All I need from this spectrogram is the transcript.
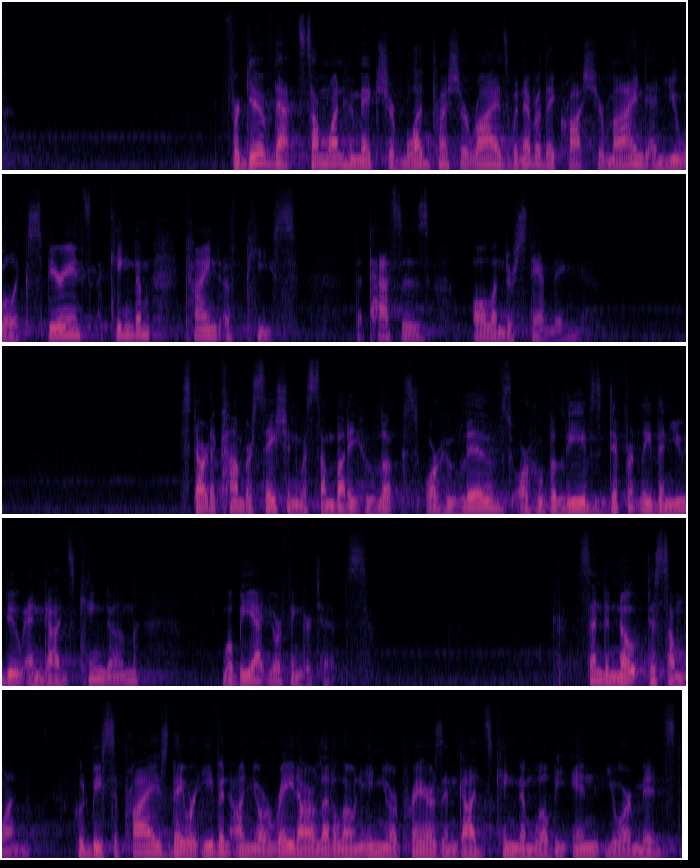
Forgive that someone who makes your blood pressure rise whenever they cross your mind, and you will experience a kingdom kind of peace that passes all understanding. Start a conversation with somebody who looks or who lives or who believes differently than you do, and God's kingdom will be at your fingertips. Send a note to someone who'd be surprised they were even on your radar, let alone in your prayers, and God's kingdom will be in your midst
